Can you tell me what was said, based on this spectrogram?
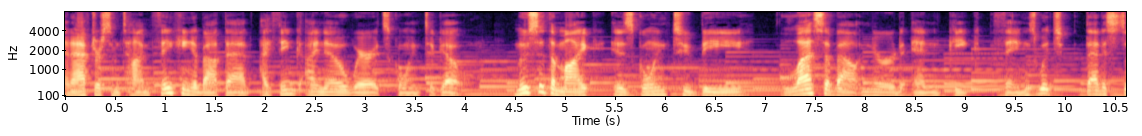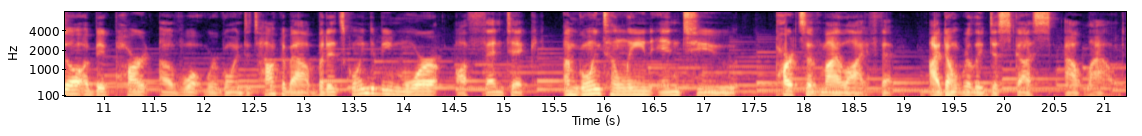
And after some time thinking about that, I think I know where it's going to go. Moose at the Mic is going to be less about nerd and geek things, which that is still a big part of what we're going to talk about, but it's going to be more authentic. I'm going to lean into parts of my life that I don't really discuss out loud.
